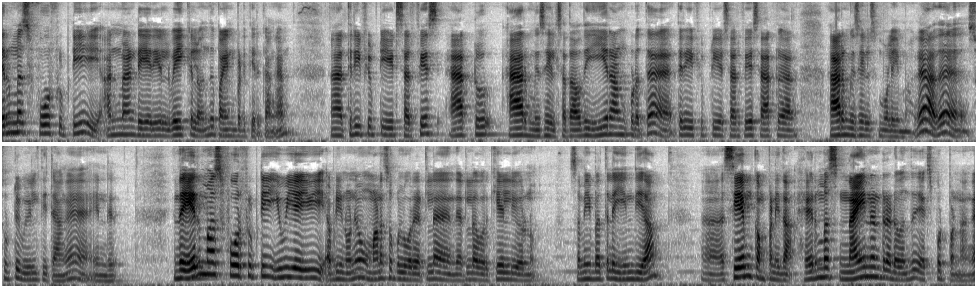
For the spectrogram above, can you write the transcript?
Hermes four fifty unmanned aerial vehicle வந்து பயன்படுத்தியிருக்காங்க. Three fifty eight surface air to air missiles அதாவது ஈரான் கொடுத்த three fifty eight surface air to air air missiles மூலயமாக அதை சுட்டு வீழ்த்திட்டாங்க என்று. இந்த எர்மஸ் ஃபோர் ஃபிஃப்டி யூஏஇ அப்படின்னோடனே உங்கள் மனசுக்குள்ள ஒரு இடத்துல இந்த இடத்துல ஒரு கேள்வி வரணும். சமீபத்தில் இந்தியா சேம் கம்பெனி தான். ஹெர்மஸ் நைன் ஹண்ட்ரட் வந்து எக்ஸ்போர்ட் பண்ணாங்க.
